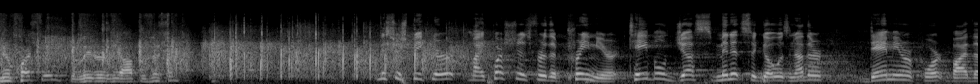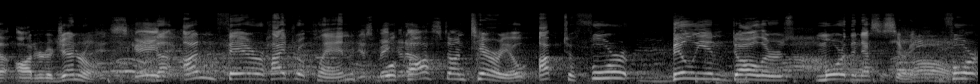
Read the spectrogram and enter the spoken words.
you. New question, the Leader of the Opposition. Mr. Speaker, my question is for the Premier. Tabled just minutes ago is another damning report by the Auditor General. The unfair hydro plan will cost up. Ontario up to $4 billion more than necessary. $4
